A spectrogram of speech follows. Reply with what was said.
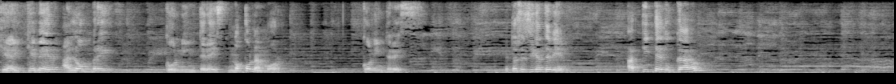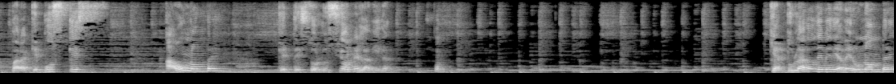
que hay que ver al hombre con interés, no con amor, con interés. Entonces fíjate bien, a ti te educaron para que busques a un hombre que te solucione la vida. que a tu lado debe de haber un hombre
